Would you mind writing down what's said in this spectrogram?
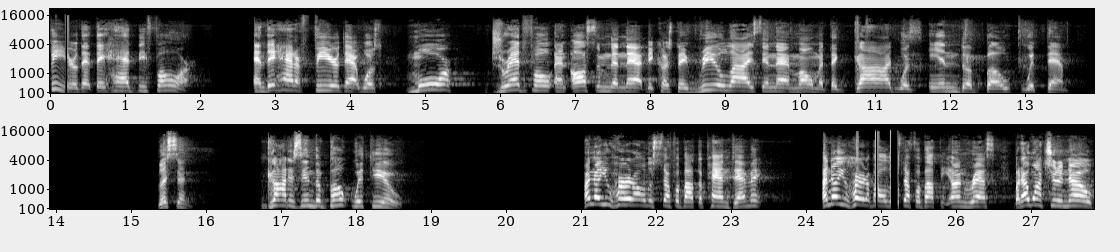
fear that they had before. And they had a fear that was more dreadful and awesome than that because they realized in that moment that God was in the boat with them. Listen, God is in the boat with you. I know you heard all the stuff about the pandemic. I know you heard all the stuff about the unrest, but I want you to know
